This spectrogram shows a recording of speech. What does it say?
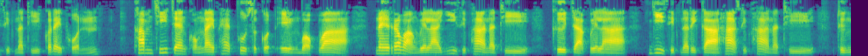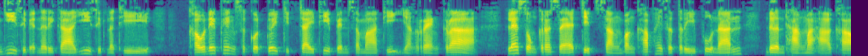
20 นาทีก็ได้ผลคำชี้แจงของนายแพทย์ผู้สะกดเองบอกว่า ในระหว่างเวลา 25 นาที คือจากเวลา 20นาฬิกา55 นาที ถึง 21นาฬิกา20 นาที เขาได้เพ่งสะกดด้วยจิตใจที่เป็นสมาธิอย่างแรงกล้า และส่งกระแสจิตสั่งบังคับให้สตรีผู้นั้นเดินทางมาหาเขา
